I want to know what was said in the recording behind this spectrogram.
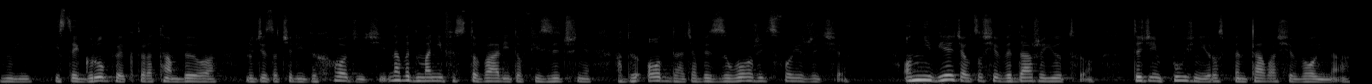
Mówi, i z tej grupy, która tam była, ludzie zaczęli wychodzić i nawet manifestowali to fizycznie, aby oddać, aby złożyć swoje życie. On nie wiedział, co się wydarzy jutro. Tydzień później rozpętała się wojna.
